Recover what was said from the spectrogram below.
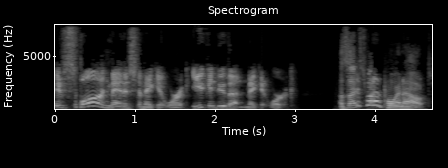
If Spawn managed to make it work, you can do that and make it work. So I just want to point out,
